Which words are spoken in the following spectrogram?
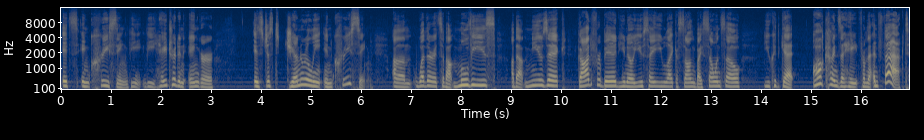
it's increasing. The, the hatred and anger is just generally increasing. Um, whether it's about movies, about music, God forbid, you know, you say you like a song by so and so, you could get all kinds of hate from that. In fact,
